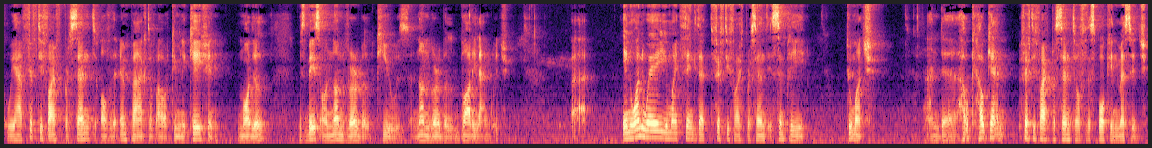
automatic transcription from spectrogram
we have 55% of the impact of our communication model is based on nonverbal cues, nonverbal body language. Uh, in one way, you might think that 55% is simply too much. And uh, how, how can 55% of the spoken message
